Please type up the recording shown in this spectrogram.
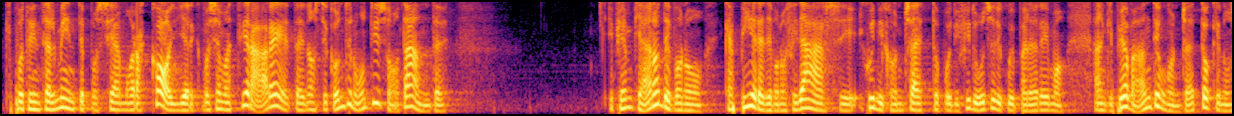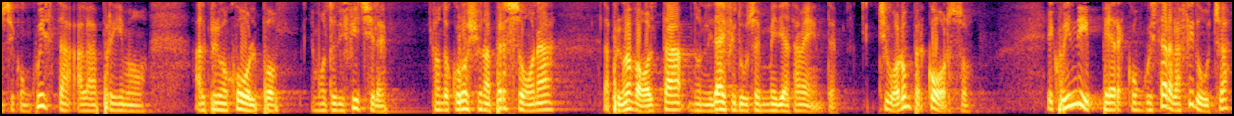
che potenzialmente possiamo raccogliere, che possiamo attirare dai nostri contenuti sono tante. E pian piano devono capire, devono fidarsi, e quindi il concetto poi di fiducia, di cui parleremo anche più avanti, è un concetto che non si conquista primo, al primo colpo, è molto difficile. Quando conosci una persona, la prima volta non gli dai fiducia immediatamente, ci vuole un percorso. E quindi per conquistare la fiducia,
